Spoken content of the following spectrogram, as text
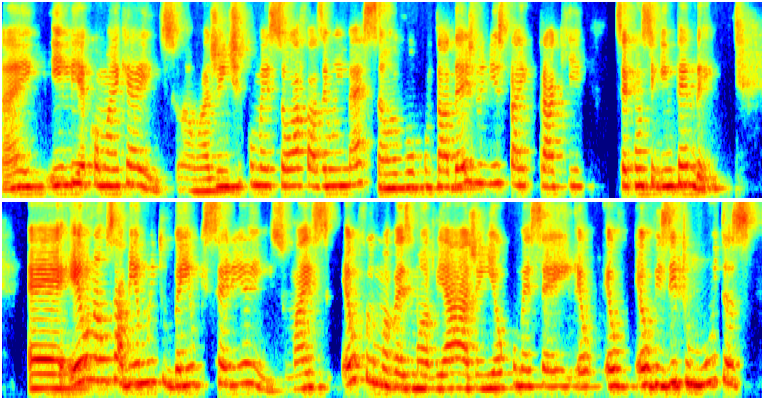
Né? E, e Lia, como é que é isso? Não, a gente começou a fazer uma imersão, eu vou contar desde o início para que você consiga entender. É, eu não sabia muito bem o que seria isso, mas eu fui uma vez numa viagem e eu comecei, eu, eu, eu visito muitas,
